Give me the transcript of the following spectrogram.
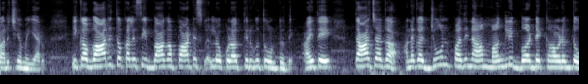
పరిచయం అయ్యారు. ఇక వారితో కలిసి బాగా పార్టీస్లలో కూడా తిరుగుతూ ఉంటుంది. అయితే తాజాగా అనగా జూన్ పదిన మంగ్లీ బర్త్డే కావడంతో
